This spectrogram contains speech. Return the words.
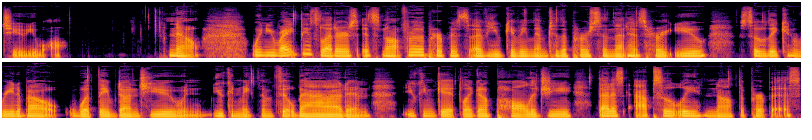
to you all. Now, when you write these letters, it's not for the purpose of you giving them to the person that has hurt you so they can read about what they've done to you and you can make them feel bad and you can get like an apology. That is absolutely not the purpose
